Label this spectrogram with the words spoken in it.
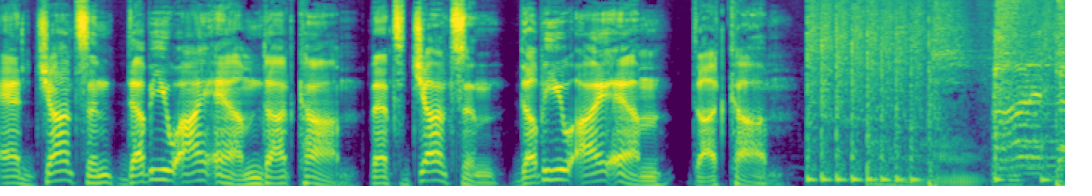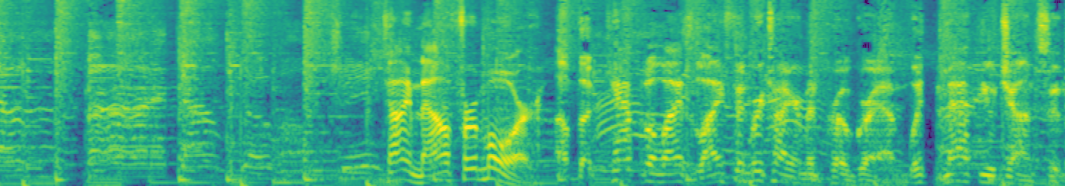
at johnsonwim.com. That's johnsonwim.com. Time now for more of the Capitalized Life and Retirement Program with Matthew Johnson.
